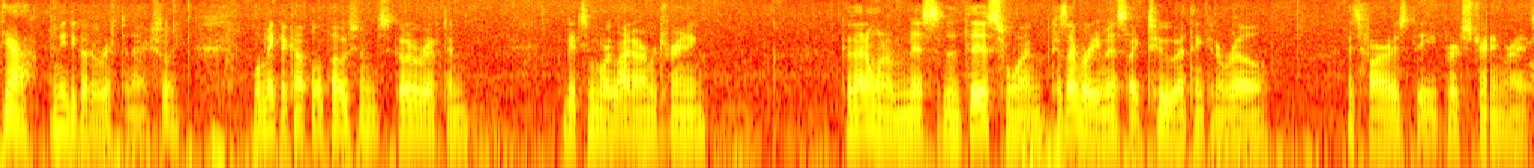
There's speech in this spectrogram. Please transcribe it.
Yeah, I need to go to Riften actually. We'll make a couple of potions, go to Riften, get some more light armor training. Because I don't want to miss this one, because I've already missed like two, I think, in a row, as far as the purchase training rights.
